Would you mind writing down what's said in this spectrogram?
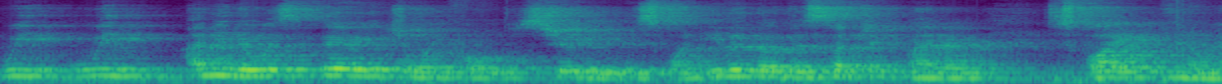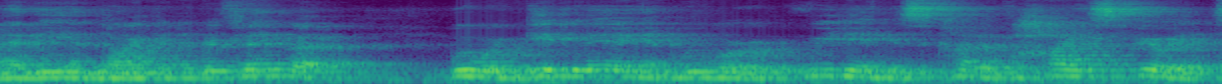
we, we. I mean, it was very joyful shooting this one, even though the subject matter is quite, you know, heavy and dark and everything, but. We were giggling and we were really in this kind of high spirit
